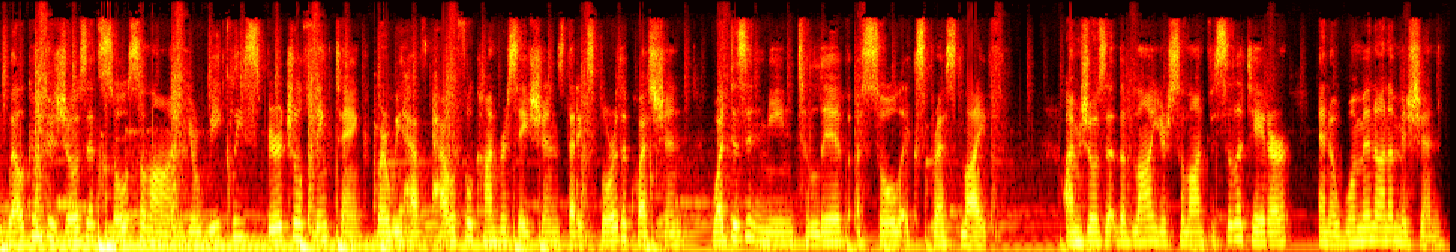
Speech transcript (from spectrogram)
welcome to Josette's Soul Salon, your weekly spiritual think tank where we have powerful conversations that explore the question what does it mean to live a soul expressed life? I'm Josette LeBlanc, your salon facilitator and a woman on a mission.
